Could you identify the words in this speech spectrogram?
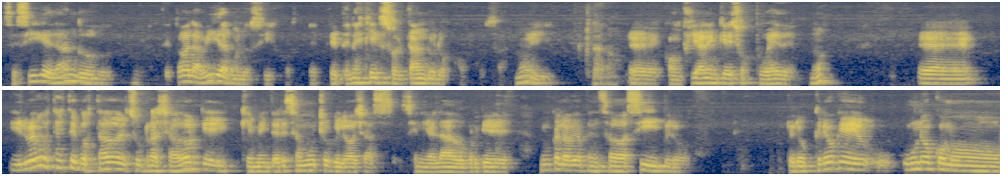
se sigue dando durante toda la vida con los hijos, que tenés que ir soltándolos con cosas, ¿no? Y eh, confiar en que ellos pueden, ¿no? Eh, y luego está este costado del subrayador que, que, me interesa mucho que lo hayas señalado, porque nunca lo había pensado así, pero pero creo que uno como,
